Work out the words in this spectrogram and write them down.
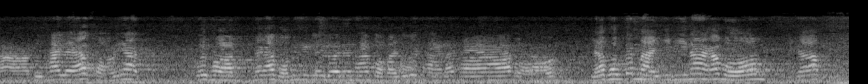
อ่า สุดท้ายแล้วขออนุญาต อวยพรนะครับผมมีเลยเลยๆเดินทางต่อไปทุกเส้นทางนะครับผมแล้วพบกันใหม่ EP หน้าครับผมสวัสดีครับ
